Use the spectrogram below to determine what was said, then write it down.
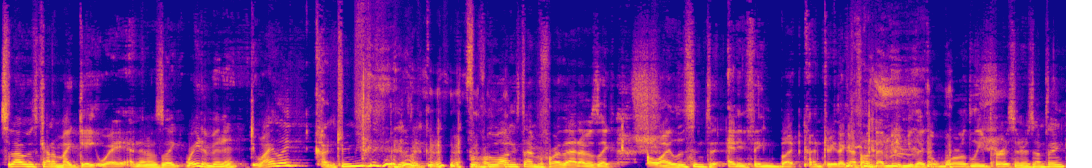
So that was kind of my gateway. And then I was like, wait a minute, do I like country music? Because like for, for the longest time before that, I was like, oh, I listen to anything but country. Like I thought that made me like a worldly person or something.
